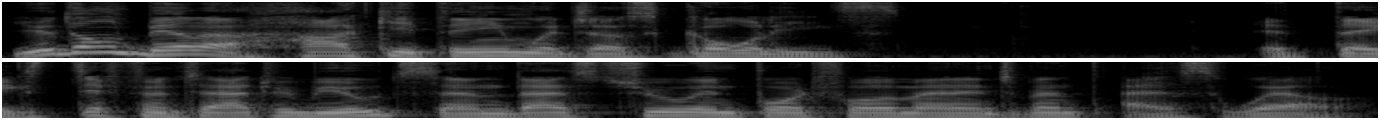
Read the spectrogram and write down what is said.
you don't build a hockey team with just goalies. It takes different attributes, and that's true in portfolio management as well.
